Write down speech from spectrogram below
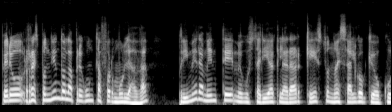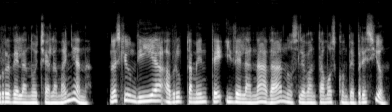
Pero respondiendo a la pregunta formulada, primeramente me gustaría aclarar que esto no es algo que ocurre de la noche a la mañana. No es que un día abruptamente y de la nada nos levantamos con depresión.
